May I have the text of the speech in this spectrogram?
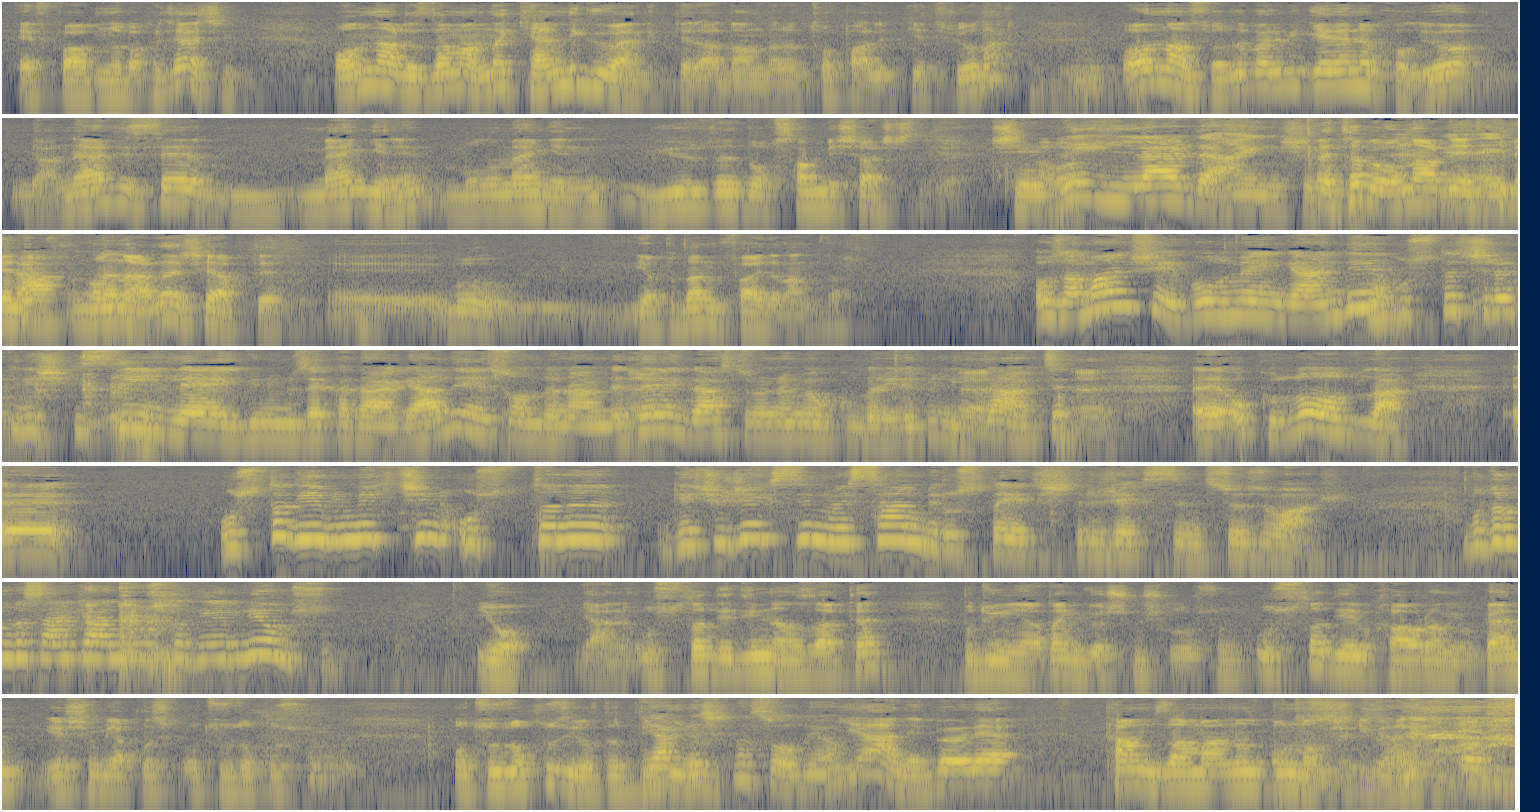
efbabına bakacağı için onlar da zamanla kendi güvendikleri adamları toparlayıp getiriyorlar. Ondan sonra da böyle bir gelenek oluyor. Ya neredeyse Mengen'in, Bolu Mengen'in %95'i aşçı diye. Çevre Ama- iller de aynı şekilde. e tabi onlar da etkilenip onlar da şey yaptı. e, bu yapıdan faydalandılar. O zaman şey Bolu Mengen'de usta çırak ilişkisiyle günümüze kadar geldi. En son dönemde de Evet. gastronomi okulları ile birlikte Evet, artık evet. e, okullu oldular. E, usta diyebilmek için ustanı geçeceksin ve sen bir usta yetiştireceksin sözü var. Bu durumda sen kendin usta diyebiliyor musun? Yok. Yani usta dediğin an zaten bu dünyadan göçmüş olursun. Usta diye bir kavram yok. Ben yaşım yaklaşık 39. 39 yıldır bir Yaklaşık nasıl oluyor? günüm yani böyle tam zamanını bulmamış gibi. Hani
